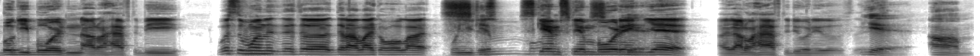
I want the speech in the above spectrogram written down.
boogie boarding. I don't have to be. What's the one that that, uh, that I like a whole lot when you just Skim board? skim boarding? Yeah. Like I don't have to do any of those things. Yeah. Um.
